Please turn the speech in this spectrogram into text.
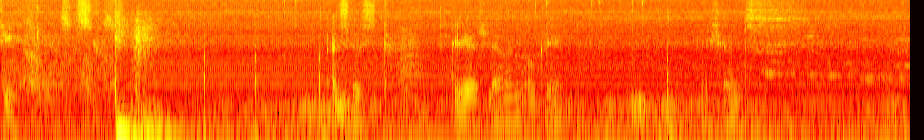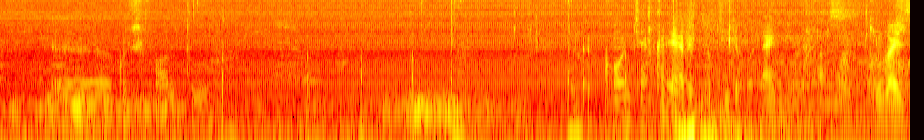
G assist PS 11 okay. Missions uh, कुछ फालतू। कौन चेक करे यार इन चीज़ों को? टाइम नहीं है मेरे पास। क्यों गाइस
